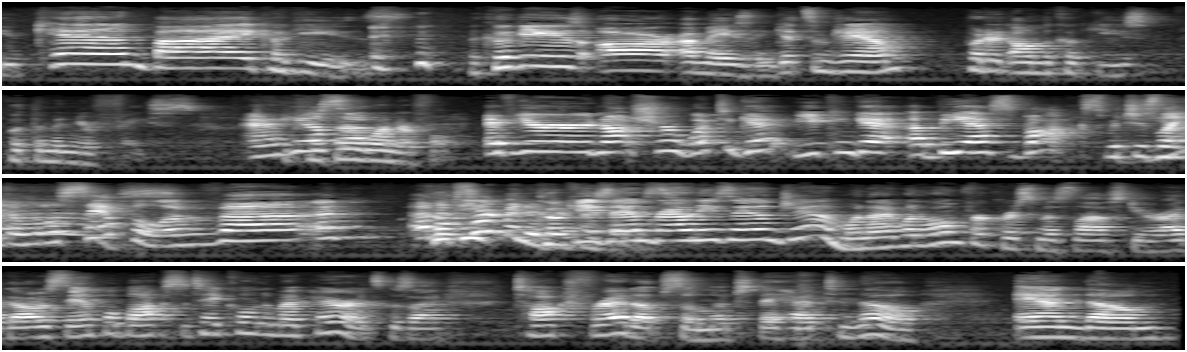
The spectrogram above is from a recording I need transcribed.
you can buy cookies. The cookies are amazing. Get some jam, put it on the cookies, put them in your face and he because they're also, wonderful. if you're not sure what to get, you can get a BS box, which is like a little sample of uh, an, an Cookie- cookies and brownies and jam. When I went home for Christmas last year, I got a sample box to take home to my parents because I talked Fred up so much they had to know. And um,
